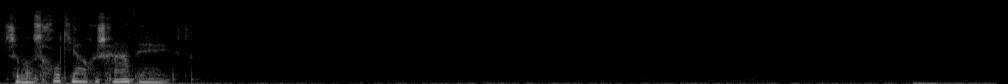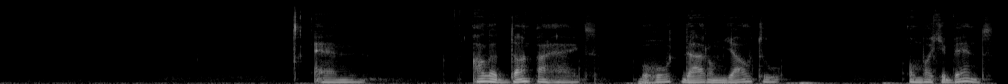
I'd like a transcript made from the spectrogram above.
zoals God jou geschapen heeft. En alle dankbaarheid behoort daarom jou toe, om wat je bent.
